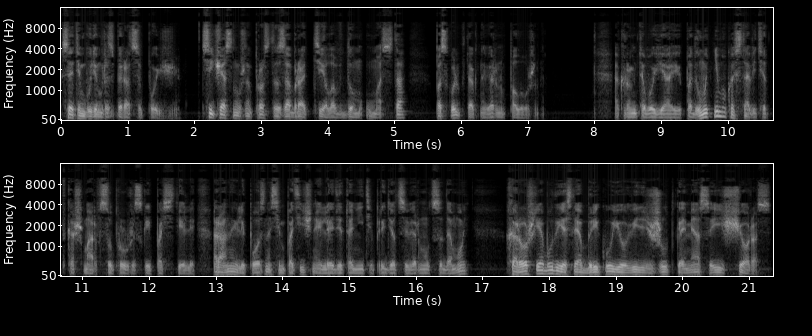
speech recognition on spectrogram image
С этим будем разбираться позже. Сейчас нужно просто забрать тело в дом у моста, поскольку так, наверное, положено. А кроме того, я и подумать не мог оставить этот кошмар в супружеской постели. Рано или поздно симпатичной леди Таните придется вернуться домой. Хорош я буду, если обреку ее увидеть жуткое мясо еще раз.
